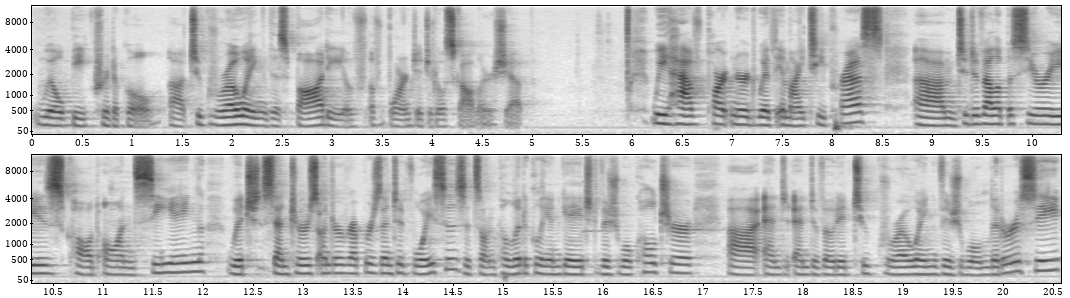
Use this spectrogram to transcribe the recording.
will be critical uh, to growing this body of, of born digital scholarship. We have partnered with MIT Press um, to develop a series called On Seeing, which centers underrepresented voices. It's on politically engaged visual culture uh, and, and devoted to growing visual literacy.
